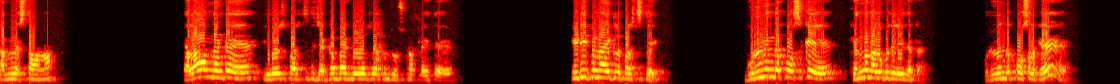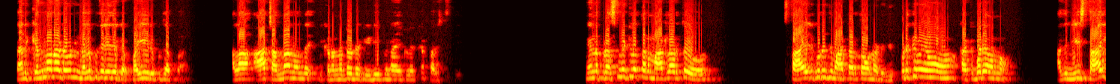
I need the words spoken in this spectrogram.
కన్నులు ఉన్నాం. ఎలా ఉందంటే ఈరోజు పరిస్థితి జగ్గంపేట నియోజకవర్గం చూసుకున్నట్లయితే టీడీపీ నాయకుల పరిస్థితి గురువింద పూసకే కింద నలుపు తెలియదట. గురువింద పూసలకే దాని కింద ఉన్నటువంటి నలుపు తెలియదట పై ఎరుపు తప్ప. అలా ఆ చందాన్ని ఉంది. ఇక్కడ ఉన్నటువంటి టీడీపీ నాయకుల యొక్క పరిస్థితి. నిన్న ప్రెస్ మీట్లో తను మాట్లాడుతూ స్థాయిల గురించి మాట్లాడుతూ ఉన్నాడు. ఇప్పటికీ మేము కట్టుబడే ఉన్నాం. అది నీ స్థాయి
